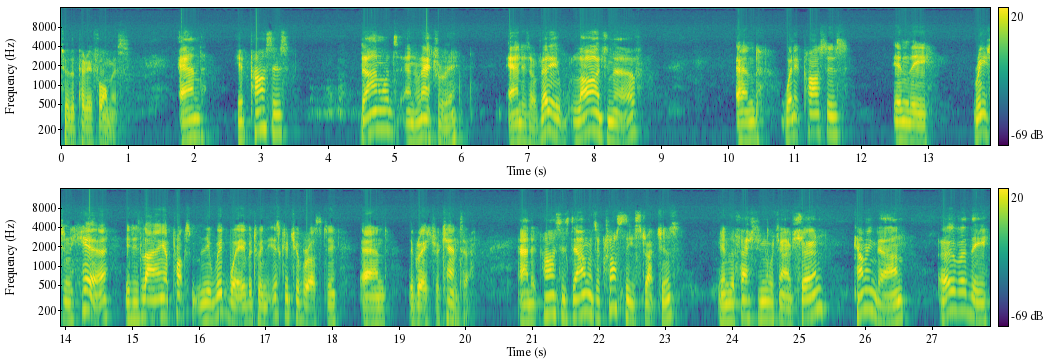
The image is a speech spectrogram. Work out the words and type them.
to the piriformis. And it passes downwards and laterally and is a very large nerve and when it passes in the region here, it is lying approximately midway between the ischial tuberosity and the greater trochanter. And it passes downwards across these structures in the fashion which I have shown, coming down over the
